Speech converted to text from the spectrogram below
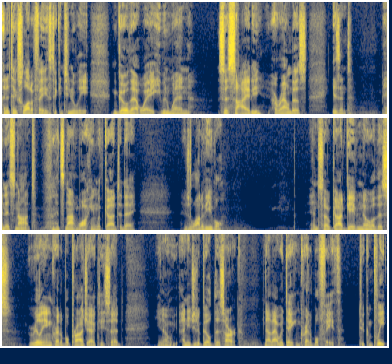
And it takes a lot of faith to continually go that way, even when society around us isn't. And it's not. It's not walking with God today. There's a lot of evil. And so God gave Noah this really incredible project. He said, You know, I need you to build this ark. Now, that would take incredible faith to complete.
